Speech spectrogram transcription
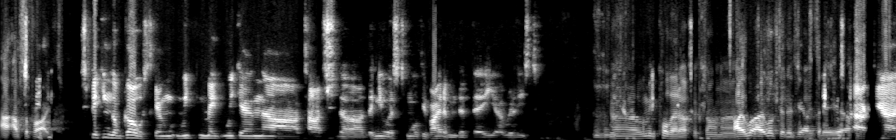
I, I'm surprised. Speaking of ghosts, can we make we can uh, touch the the newest multivitamin that they uh, released? Mhm. Uh, let me pull that up. It's on. Uh, I, lo- I looked at it yesterday. Yeah. yeah,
